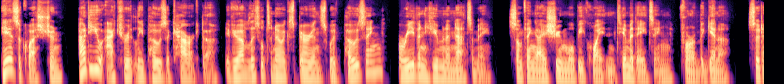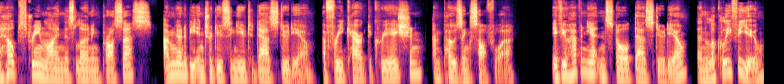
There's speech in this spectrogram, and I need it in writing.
Here's a question How do you accurately pose a character if you have little to no experience with posing or even human anatomy? Something I assume will be quite intimidating for a beginner. So, to help streamline this learning process, I'm going to be introducing you to Daz Studio, a free character creation and posing software. If you haven't yet installed Daz Studio, then luckily for you,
